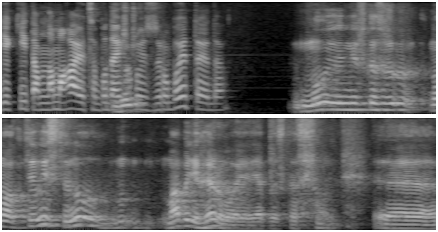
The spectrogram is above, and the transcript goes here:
які там намагаються бодай Ну, щось зробити. Да? Ну, не скажу, ну, активісти, ну, мабуть, герої, я би сказав. Е,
